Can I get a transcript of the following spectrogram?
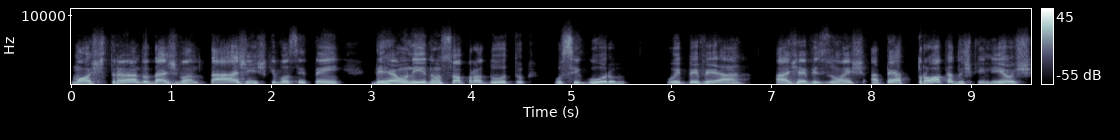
mostrando das vantagens que você tem de reunir num só produto o seguro, o IPVA, as revisões, até a troca dos pneus,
